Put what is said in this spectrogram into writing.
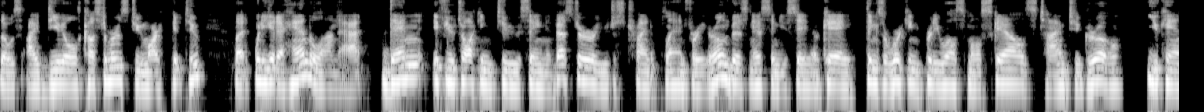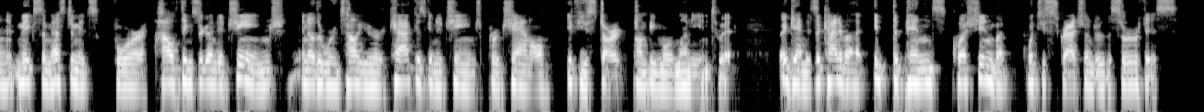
those ideal customers to market to but when you get a handle on that then if you're talking to say an investor or you're just trying to plan for your own business and you say okay things are working pretty well small scale it's time to grow you can make some estimates for how things are going to change. In other words, how your CAC is going to change per channel if you start pumping more money into it. Again, it's a kind of a it depends question, but once you scratch under the surface.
